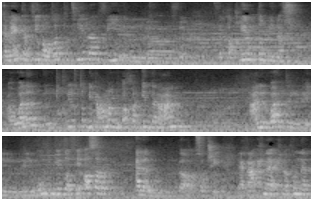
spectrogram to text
كمان كان في غلطات كتيرة في في التقرير الطبي نفسه. اولا التقرير الطبي اتعمل متأخر جدا عن عن الوقت ال- ال- اللي ممكن يفضل فيه أثر ألم. ده ابسط شيء يعني إحنا إحنا كنا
